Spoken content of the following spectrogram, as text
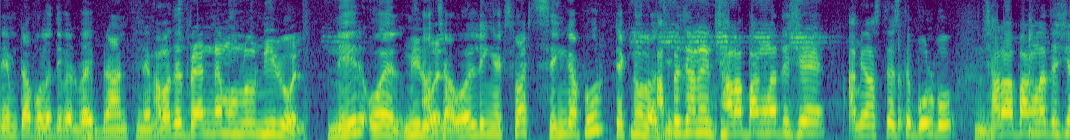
নেমটা বলে দিবেন ভাই ব্র্যান্ড নেম আমাদের ব্র্যান্ড নাম হলো নিরওয়েল নির ওয়েল নির ওয়েল। আচ্ছা ওয়েল্ডিং এক্সপার্ট সিঙ্গাপুর টেকনোলজি আপনি জানেন সারা বাংলাদেশে আমি আস্তে আস্তে বলব সারা বাংলাদেশে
